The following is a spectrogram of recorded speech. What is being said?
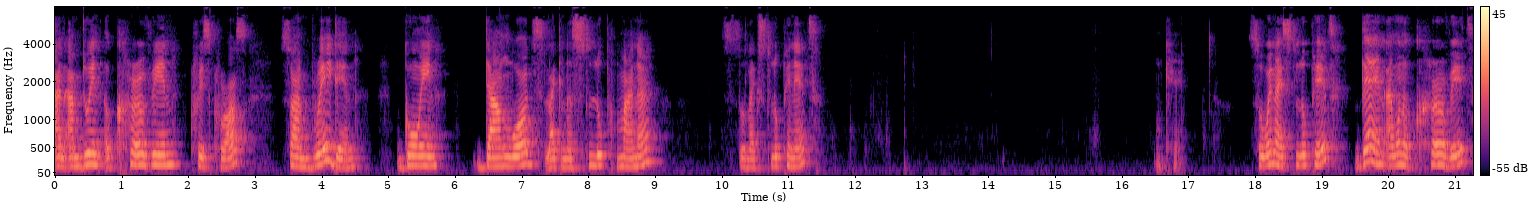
And I'm doing a curving crisscross. So I'm braiding going downwards like in a slope manner. So like sloping it. Okay. So when I slope it, then I want to curve it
